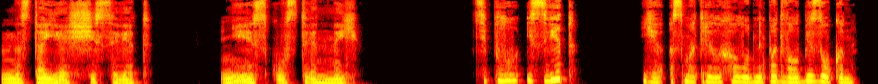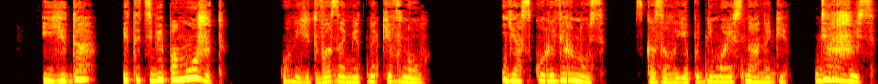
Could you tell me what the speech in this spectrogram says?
«Настоящий свет, не искусственный». «Тепло и свет?» Я осмотрела холодный подвал без окон. «И еда? Это тебе поможет?» Он едва заметно кивнул. «Я скоро вернусь», — сказала я, поднимаясь на ноги. «Держись».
